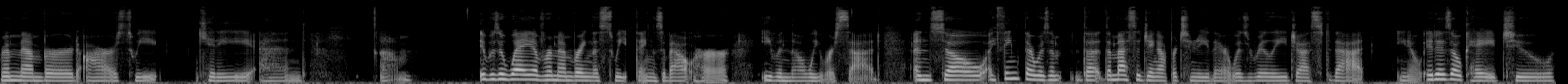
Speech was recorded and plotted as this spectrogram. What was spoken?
remembered our sweet kitty and um it was a way of remembering the sweet things about her even though we were sad and so i think there was a the the messaging opportunity there was really just that you know, it is okay to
